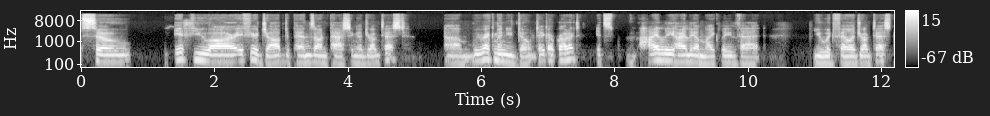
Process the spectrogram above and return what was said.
So if you are, if your job depends on passing a drug test, um, we recommend you don't take our product. It's highly, highly unlikely that you would fail a drug test,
